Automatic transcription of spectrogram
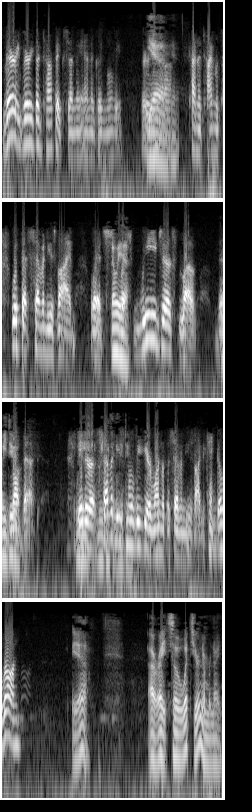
Very, very good topics and a, and a good movie. Very, Yeah, uh, yeah. kind of timeless with that 70s vibe, which, Oh, yeah. which we just love. We do. Love that. We- Either a 70s movie or one with a 70s vibe. You can't go wrong. Yeah. All right. So, what's your number nine?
